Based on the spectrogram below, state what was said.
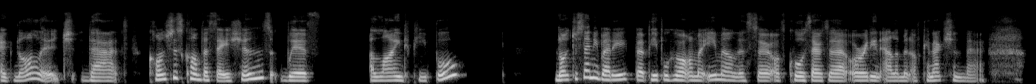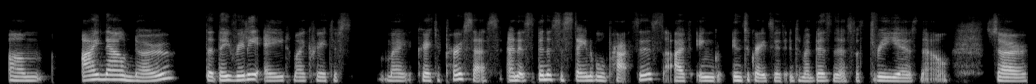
acknowledge that conscious conversations with aligned people, not just anybody, but people who are on my email list. So of course, there's a, already an element of connection there. Um, I now know that they really aid my creative my creative process and it's been a sustainable practice i've in- integrated into my business for 3 years now so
